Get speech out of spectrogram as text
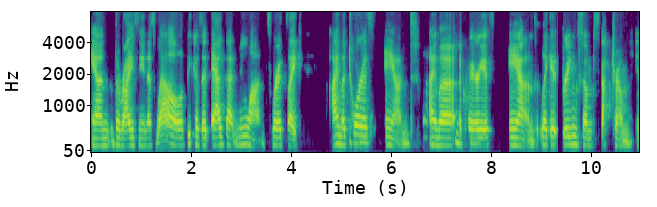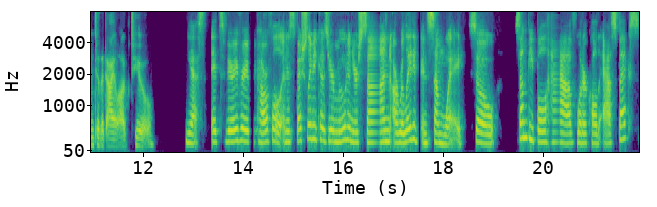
and the rising as well because it adds that nuance where it's like, I'm a Taurus and I'm a Mhm. Aquarius and like it brings some spectrum into the dialogue too. Yes, it's very, very powerful. And especially because your moon and your sun are related in some way. So some people have what are called aspects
